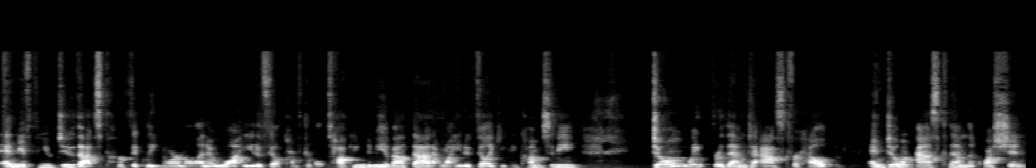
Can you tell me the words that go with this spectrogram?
And if you do, that's perfectly normal. And I want you to feel comfortable talking to me about that. I want you to feel like you can come to me. Don't wait for them to ask for help, and don't ask them the question,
